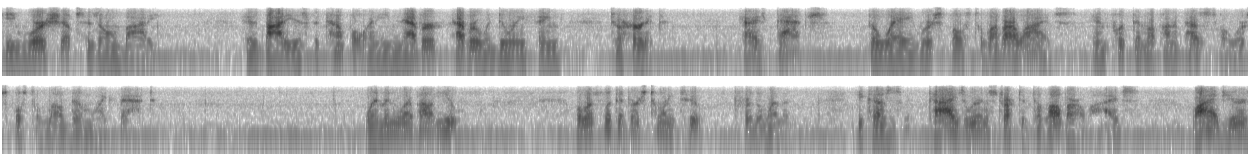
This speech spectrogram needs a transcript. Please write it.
He worships his own body. His body is the temple, and he never, ever would do anything to hurt it. Guys, that's the way we're supposed to love our wives and put them up on a pedestal. We're supposed to love them like that. Women, what about you? Well, let's look at verse 22 for the women. Because, guys, we're instructed to love our wives. Wives, you're,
